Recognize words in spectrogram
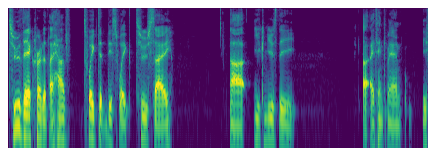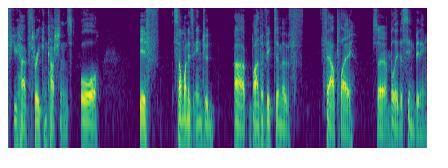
To their credit, they have tweaked it this week to say uh, you can use the uh, 18th man if you have three concussions or if someone is injured uh, by the victim of foul play. So I believe a sin binning.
